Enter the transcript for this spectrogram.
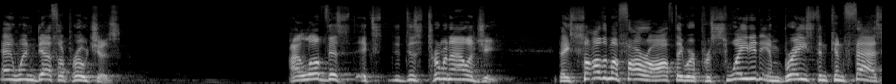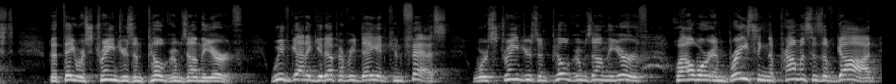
and when death approaches. I love this, this terminology. They saw them afar off. They were persuaded, embraced, and confessed that they were strangers and pilgrims on the earth. We've got to get up every day and confess we're strangers and pilgrims on the earth while we're embracing the promises of God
